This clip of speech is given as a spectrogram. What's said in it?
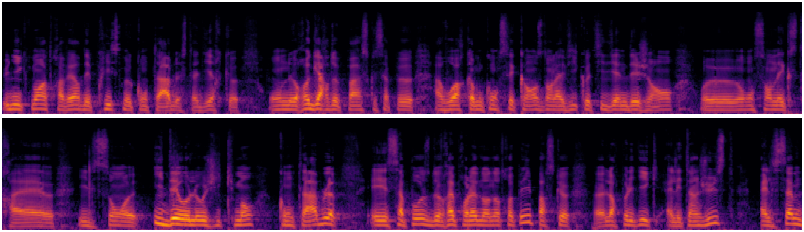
uniquement à travers des prismes comptables, c'est-à-dire qu'on ne regarde pas ce que ça peut avoir comme conséquence dans la vie quotidienne des gens, on s'en extrait, ils sont idéologiquement comptables, et ça pose de vrais problèmes dans notre pays parce que euh, leur politique, elle est injuste, elle sème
